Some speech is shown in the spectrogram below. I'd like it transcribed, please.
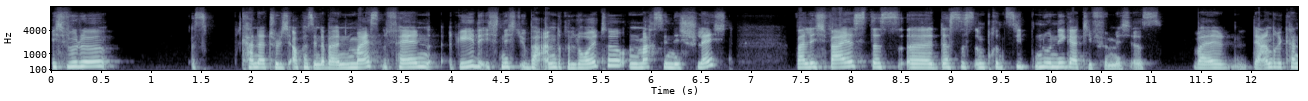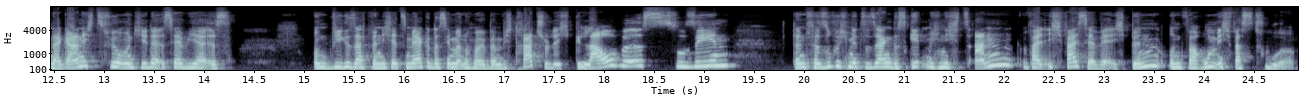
ich würde kann natürlich auch passieren, aber in den meisten Fällen rede ich nicht über andere Leute und mache sie nicht schlecht, weil ich weiß, dass, äh, dass das im Prinzip nur negativ für mich ist. Weil der andere kann da gar nichts für und jeder ist ja, wie er ist. Und wie gesagt, wenn ich jetzt merke, dass jemand nochmal über mich tratscht oder ich glaube es zu sehen, dann versuche ich mir zu sagen, das geht mich nichts an, weil ich weiß ja, wer ich bin und warum ich was tue.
